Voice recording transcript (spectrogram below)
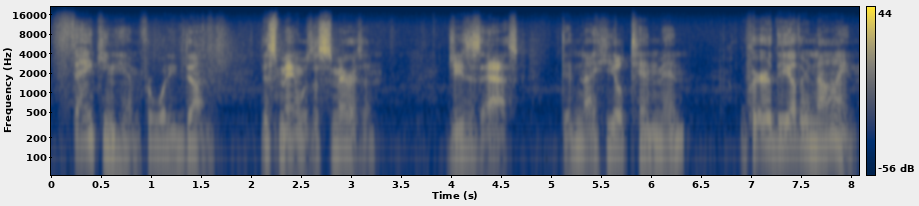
thanking him for what he'd done. This man was a Samaritan. Jesus asked, Didn't I heal ten men? Where are the other nine?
